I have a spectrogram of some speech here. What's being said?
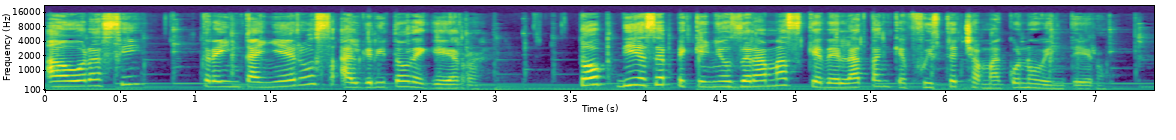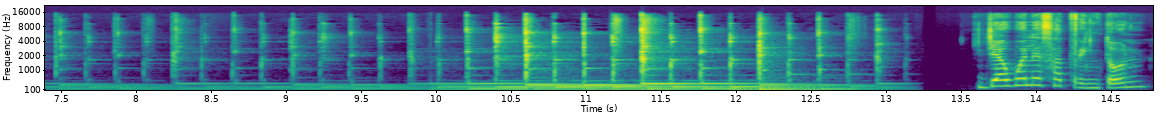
Ahora sí, treintañeros al grito de guerra. Top 10 de pequeños dramas que delatan que fuiste chamaco noventero. Hueles a treintón,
